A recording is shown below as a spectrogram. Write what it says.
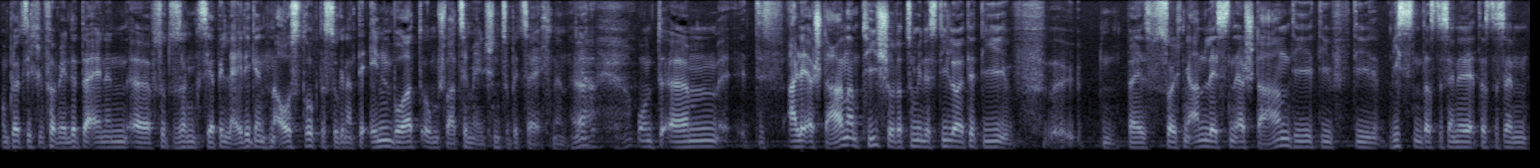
und plötzlich verwendet er einen äh, sozusagen sehr beleidigenden Ausdruck, das sogenannte N-Wort, um schwarze Menschen zu bezeichnen. Ja? Ja. Und ähm, das, alle erstarren am Tisch oder zumindest die Leute, die bei solchen Anlässen erstarren, die, die, die wissen, dass das, eine, dass das ein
